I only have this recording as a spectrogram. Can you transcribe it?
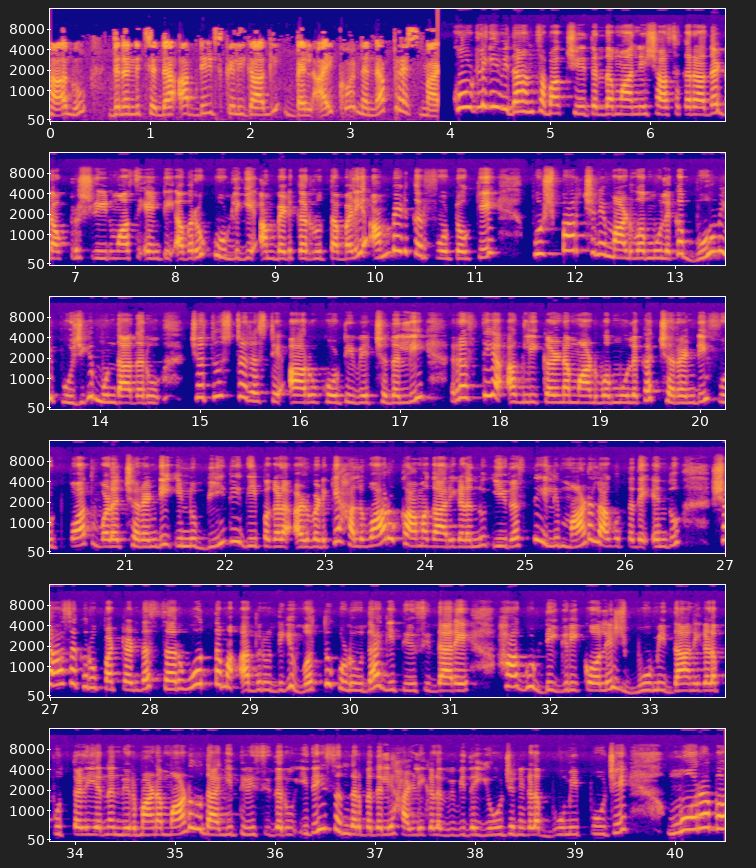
ಹಾಗೂ ದಿನನಿತ್ಯದ ಅಪ್ಡೇಟ್ಸ್ಗಳಿಗಾಗಿ ಬೆಲ್ ಐಕಾನ್ ಅನ್ನ ಪ್ರೆಸ್ ಮಾಡಿ. ಕೂಡ್ಲಿಗಿ ವಿಧಾನಸಭಾ ಕ್ಷೇತ್ರದ ಮಾನ್ಯ ಶಾಸಕರಾದ ಡಾಕ್ಟರ್ ಶ್ರೀನಿವಾಸ್ ಎಂಟಿ ಅವರು ಕೂಡ್ಲಿಗಿ ಅಂಬೇಡ್ಕರ್ ವೃತ್ತ ಬಳಿ ಅಂಬೇಡ್ಕರ್ ಫೋಟೋಕ್ಕೆ ಪುಷ್ಪಾರ್ಚನೆ ಮಾಡುವ ಮೂಲಕ ಭೂಮಿ ಪೂಜೆಗೆ ಮುಂದಾದರು. ಚತುಷ್ಟರಷ್ಟೇ ಆರು ಕೋಟಿ ವೆಚ್ಚದಲ್ಲಿ ರಸ್ತೆಯ ಅಗಲೀಕರಣ ಮಾಡುವ ಮೂಲಕ ಚರಂಡಿ, ಫುಟ್ಪಾತ್ ಒಳಚರಂಡಿ ಇನ್ನು ಬೀದಿ ದೀಪಗಳ ಅಳವಡಿಕೆ ಹಲವಾರು ಕಾಮಗಾರಿಗಳನ್ನು ಈ ರಸ್ತೆಯಲ್ಲಿ ಮಾಡಲಾಗುತ್ತದೆ ಎಂದು ಶಾಸಕರು ಪಟ್ಟಣದ ಸರ್ವೋತ್ತಮ ಅಭಿವೃದ್ಧಿಗೆ ಒತ್ತು ಕೊಡುವುದಾಗಿ ತಿಳಿಸಿದ್ದಾರೆ. ಹಾಗೂ ಡಿಗ್ರಿ ಕಾಲೇಜ್ ಭೂಮಿ ದಾನಿಗಳ ಪುತ್ಥಳಿಯನ್ನ ನಿರ್ಮಾಣ ಮಾಡುವುದಾಗಿ ತಿಳಿಸಿದರು. ಇದೇ ಸಂದರ್ಭದಲ್ಲಿ ಹಳ್ಳಿಗಳ ವಿವಿಧ ಯೋಜನೆಗಳ ಭೂಮಿ ಪೂಜೆ, ಮೊರಬ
